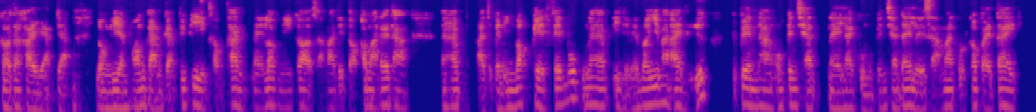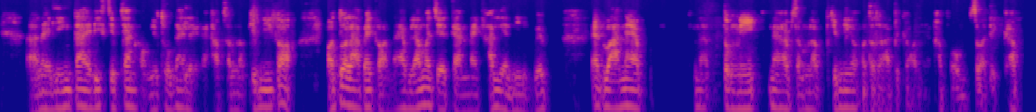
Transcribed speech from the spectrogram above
ก็ถ้าใครอยากจะลงเรียนพร้อมกันกับพี่ๆอีกสองท่าน ในรอบนี้ก็สามารถติดต่อเข้ามาได้ทางนะครับ อาจจะเป็นอินบ็อกซ์เพจ Facebook นะครับอีเดียร้อยยี่ห้าไอหรือเป็นทาง Open Chat ในไลน์กลุ่ม Open Chat ได้เลย สามารถกดเข้าไปใต้ ในลิงก์ใต้ description ของ YouTube ได้เลยนะครับสำหรับคลิปนี้ก็ขอตัวลาไปก่อนนะครับ แล้วมาเจอกันในคลาสเรียน e เว็บ Advanced นะครับนะตรงนี้นะครับสำหรับคลิปนี้ก็ขอตัวลาไปก่อนนะครับผม สวัสดีครับ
